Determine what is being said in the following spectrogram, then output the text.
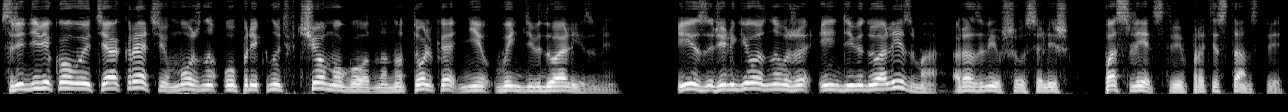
Средневековую теократию можно упрекнуть в чем угодно, но только не в индивидуализме. Из религиозного же индивидуализма, развившегося лишь впоследствии в протестанстве,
